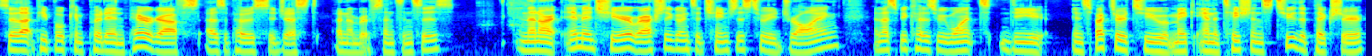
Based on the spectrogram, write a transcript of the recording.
so that people can put in paragraphs as opposed to just a number of sentences. And then our image here, we're actually going to change this to a drawing, and that's because we want the inspector to make annotations to the picture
